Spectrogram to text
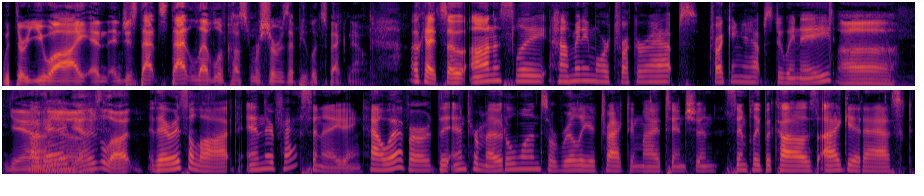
with their UI and and just that's that level of customer service that people expect now. Okay, so honestly, how many more trucker apps, trucking apps do we need? uh Yeah, Okay. yeah, there's a lot. There is a lot, and they're fascinating. However, the intermodal ones are really attracting my attention simply because I get asked,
